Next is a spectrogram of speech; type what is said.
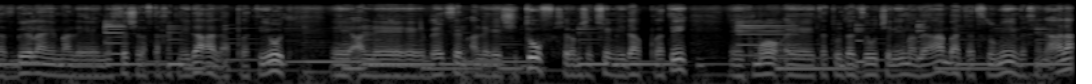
להסביר להם על אה, נושא של אבטחת מידע, על הפרטיות, על בעצם על שיתוף שלא משתפים מידע פרטי, כמו את התעודת זהות של אימא ואבא, תצלומים וכן הלאה.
